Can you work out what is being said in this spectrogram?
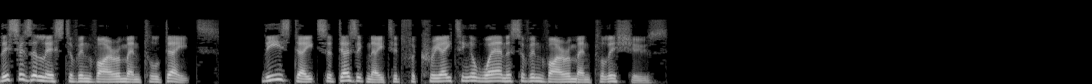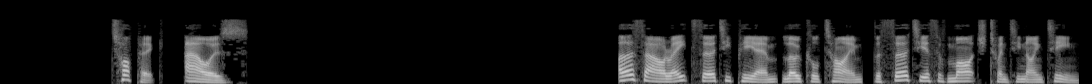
This is a list of environmental dates. These dates are designated for creating awareness of environmental issues. Topic: Hours. Earth Hour 8:30 p.m. local time, the 30th of March 2019.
